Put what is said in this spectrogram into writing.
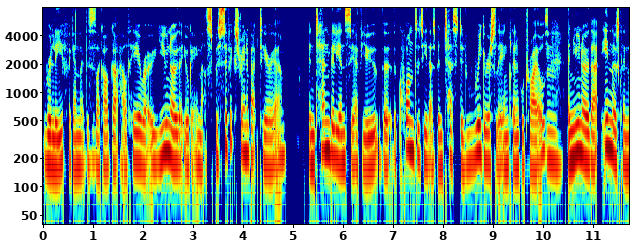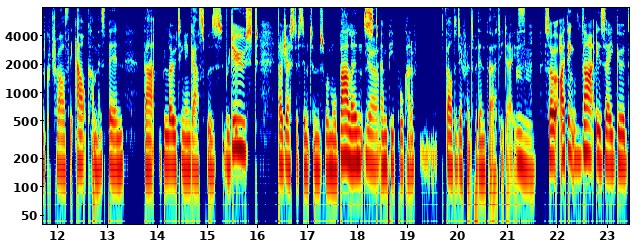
relief, again, like this is like our gut health hero, you know that you're getting that specific strain of bacteria in 10 billion CFU, the, the quantity that's been tested rigorously in clinical trials. Mm. And you know that in those clinical trials, the outcome has been that bloating and gas was reduced, digestive symptoms were more balanced, Yeah. and people kind of felt a difference within 30 days. Mhm. So I think that is a good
